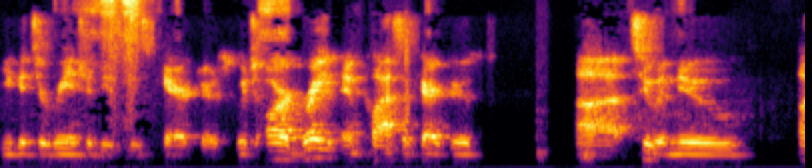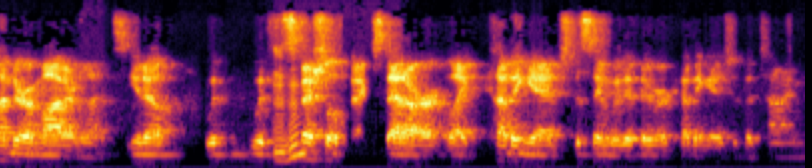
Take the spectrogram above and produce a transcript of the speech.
you get to reintroduce these characters, which are great and classic characters, uh, to a new under a modern lens. You know, with with mm-hmm. special effects that are like cutting edge, the same way that they were cutting edge at the time.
